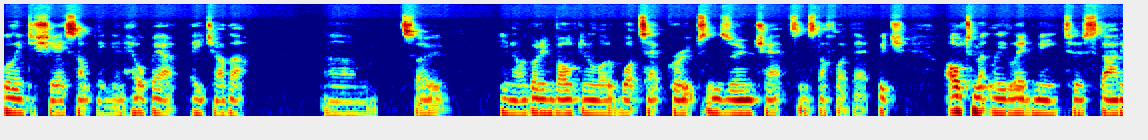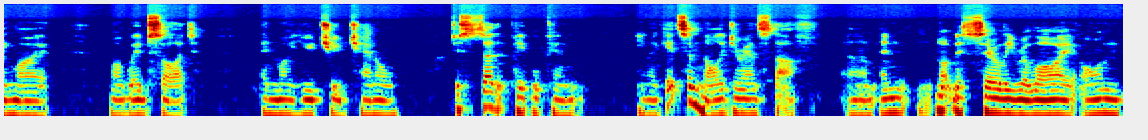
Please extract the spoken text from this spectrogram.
willing to share something and help out each other. Um, so you know, I got involved in a lot of WhatsApp groups and Zoom chats and stuff like that, which ultimately led me to starting my my website and my YouTube channel, just so that people can, you know, get some knowledge around stuff um, and not necessarily rely on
